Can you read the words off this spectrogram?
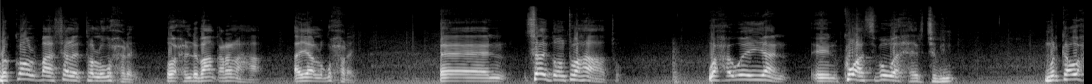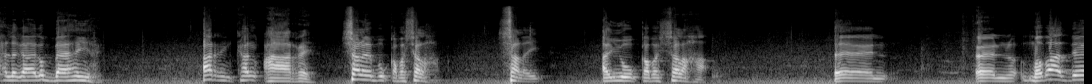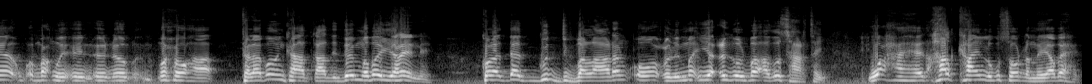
Dhakool baa shalayta lagu xidhay oo xildhibaan qaran ahaa ayaa lagu xidhay. Siday doontaba ha ahaato. Waxa weeyaan kuwaasiba waa xeer jebin. Marka waxa lagaaga baahan yahay arrinkan caare shalay buu qabasho lahaa. Shalay ayuu qabasho lahaa mabaa dee wuxuu ahaa tallaabooyinka aad qaaday dee maba yareene. Kol haddaad guddi ballaadhan oo culimo iyo cid walba aad u saartay. Waxa ahayd halkaa in lagu soo dhammeeyaabay ahayd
